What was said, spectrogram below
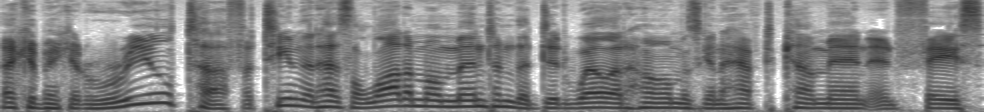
That could make it real tough. A team that has a lot of momentum that did well at home is going to have to come in and face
